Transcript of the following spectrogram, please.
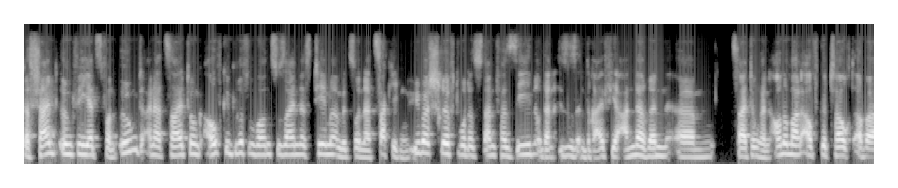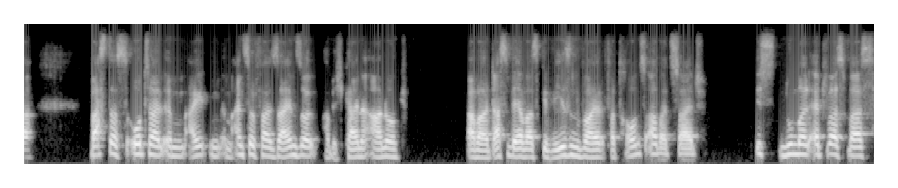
das scheint irgendwie jetzt von irgendeiner Zeitung aufgegriffen worden zu sein, das Thema, mit so einer zackigen Überschrift wurde es dann versehen und dann ist es in drei, vier anderen ähm, Zeitungen auch nochmal aufgetaucht. Aber was das Urteil im, im Einzelfall sein soll, habe ich keine Ahnung. Aber das wäre was gewesen, weil Vertrauensarbeitszeit ist nun mal etwas, was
